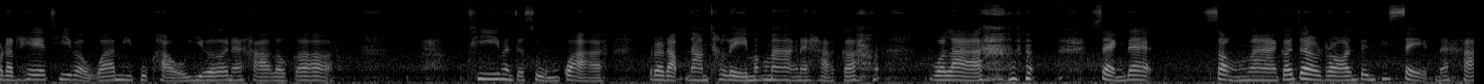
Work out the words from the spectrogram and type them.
ประเทศที่แบบว่ามีภูเขาเยอะนะคะ แล้วก็ ที่มันจะสูงกว่าระดับน้ำทะเลมากๆนะคะ ก็เวลาแสงแดดส่องมาก็จะร้อนเป็นพิเศษนะคะ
